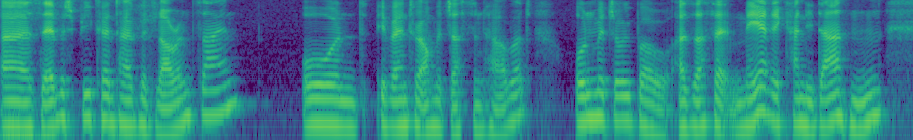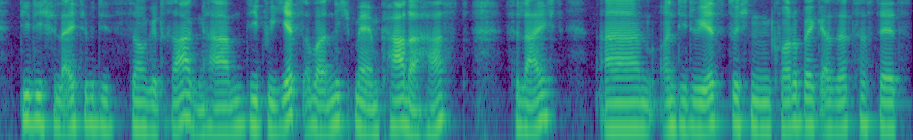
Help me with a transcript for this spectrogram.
Äh, selbes Spiel könnte halt mit Lawrence sein und eventuell auch mit Justin Herbert und mit Joey Burrow. Also hast du ja mehrere Kandidaten, die dich vielleicht über die Saison getragen haben, die du jetzt aber nicht mehr im Kader hast, vielleicht, ähm, und die du jetzt durch einen Quarterback ersetzt hast, der jetzt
